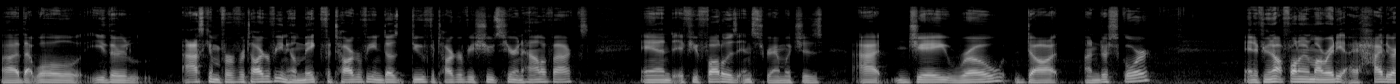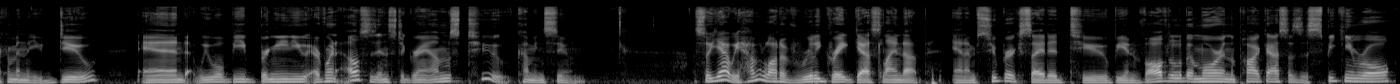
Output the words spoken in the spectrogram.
uh, that will either ask him for photography and he'll make photography and does do photography shoots here in Halifax. And if you follow his Instagram which is at jrow dot underscore and if you're not following him already I highly recommend that you do. And we will be bringing you everyone else's Instagrams too coming soon. So, yeah, we have a lot of really great guests lined up, and I'm super excited to be involved a little bit more in the podcast as a speaking role.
